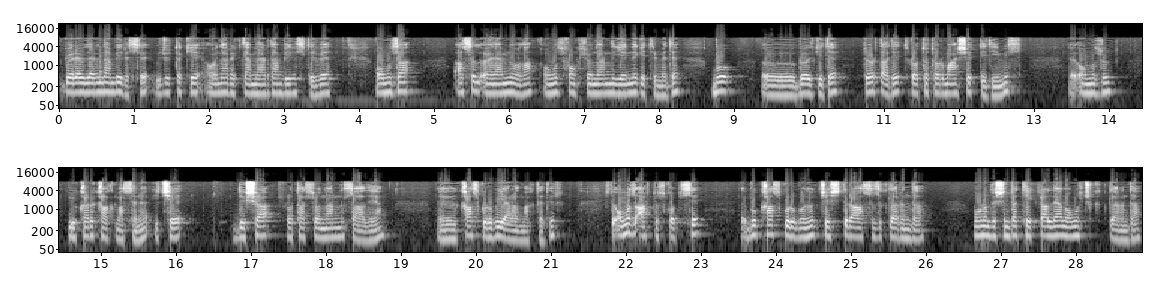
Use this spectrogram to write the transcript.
görevlerinden birisi vücuttaki oynar eklemlerden birisidir ve omuza asıl önemli olan omuz fonksiyonlarını yerine getirmede bu e, bölgede 4 adet rotator manşet dediğimiz e, omuzun yukarı kalkmasını, içe dışa rotasyonlarını sağlayan e, kas grubu yer almaktadır. İşte omuz artroskopisi bu kas grubunun çeşitli rahatsızlıklarında, onun dışında tekrarlayan omuz çıkıklarında,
